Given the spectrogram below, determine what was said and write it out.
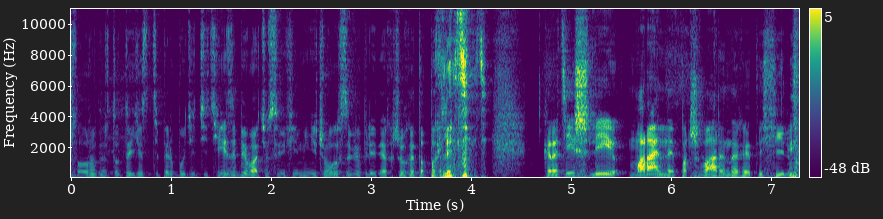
што роберт Родрігес цяпер будзе дзяцей забіваць у сваім фільме нічога сабе блин я хочу гэта паглядзець карацей шлі маральныя пачвары на гэты фільм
